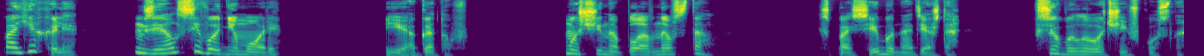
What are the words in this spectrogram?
поехали. Дел сегодня море. Я готов. Мужчина плавно встал. Спасибо, Надежда. Все было очень вкусно.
